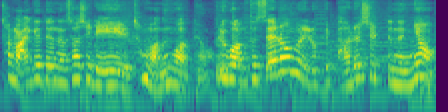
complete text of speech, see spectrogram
참 알게 되는 사실이 참 많은 것 같아요. 그리고 아무튼 세럼을 이렇게 바르실 때는요.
